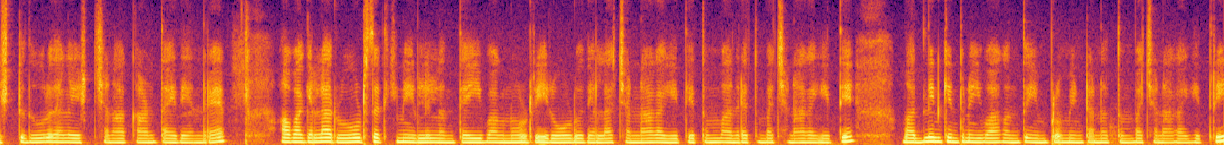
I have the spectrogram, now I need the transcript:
ಎಷ್ಟು ದೂರದಲ್ಲೇ ಎಷ್ಟು ಚೆನ್ನಾಗಿ ಕಾಣ್ತಾ ಇದೆ ಅಂದರೆ ಅವಾಗೆಲ್ಲ ರೋಡ್ ಅದಕ್ಕಿಂತ ಇರಲಿಲ್ಲಂತೆ. ಇವಾಗ ನೋಡ್ರಿ ರೋಡು ಅದೆಲ್ಲ ಚೆನ್ನಾಗಾಗೈತೆ. ತುಂಬ ಅಂದರೆ ತುಂಬ ಚೆನ್ನಾಗಾಗೈತೆ. ಮೊದಲಿನಕ್ಕಿಂತ ಇವಾಗಂತೂ ಇಂಪ್ರೂವ್ಮೆಂಟ್ ಅನ್ನೋದು ತುಂಬ ಚೆನ್ನಾಗಾಗೈತೆ ರೀ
